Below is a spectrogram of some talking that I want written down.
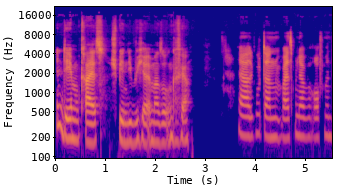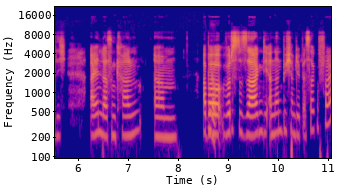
in dem Kreis spielen die Bücher immer so ungefähr. Ja, gut, dann weiß man ja, worauf man sich einlassen kann. Ähm, Aber würdest du sagen, die anderen Bücher haben dir besser gefallen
